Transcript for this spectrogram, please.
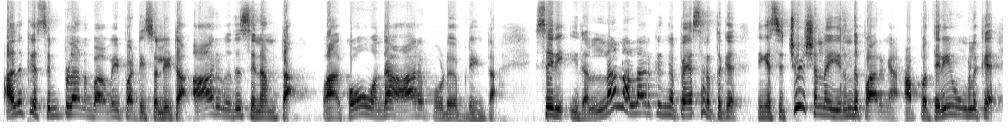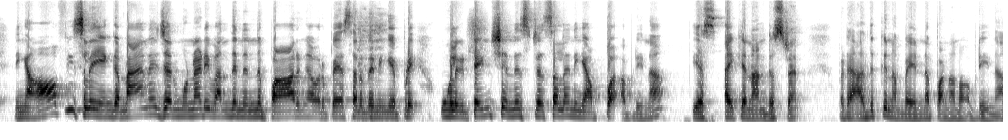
அதுக்கு சிம்பிளாக நம்ம அவை பாட்டி சொல்லிட்டா ஆறுவது சினம்ட்டா. வா- கோவம் வந்து ஆற போடு அப்படின்ட்டா. சரி இதெல்லாம் நல்லா இருக்குங்க பேசுகிறதுக்கு நீங்கள் சுச்சுவேஷனில் இருந்து பாருங்கள் அப்போ தெரியும் உங்களுக்கு. நீங்கள் ஆஃபீஸில் எங்கள் மேனேஜர் முன்னாடி வந்து நின்று பாருங்கள் அவர் பேசுறது நீங்கள் எப்படி. உங்களுக்கு டென்ஷனு ஸ்ட்ரெஸ் எல்லாம் நீங்கள் அப்போ அப்படின்னா yes I can understand but அதுக்கு நம்ம என்ன பண்ணணும் அப்படின்னா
